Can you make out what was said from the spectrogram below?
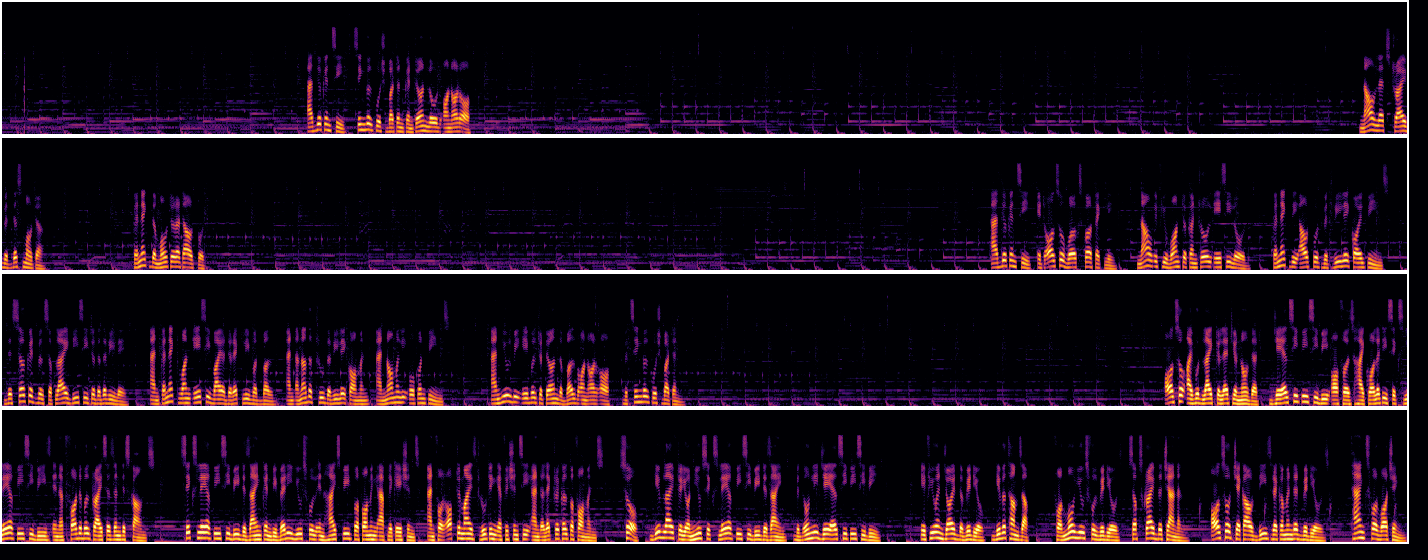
As you can see, single push button can turn load on or off. Now let's try with this motor. Connect the motor at output. As you can see, it also works perfectly. Now if you want to control AC load, connect the output with relay coil pins. This circuit will supply DC to the, the relay and connect one AC wire directly with bulb, and another through the relay common, and normally open pins. And you'll be able to turn the bulb on or off, with single push button. Also I would like to let you know that, JLC PCB offers high quality 6 layer PCBs in affordable prices and discounts. 6 layer PCB design can be very useful in high speed performing applications, and for optimized routing efficiency and electrical performance. So, give life to your new 6 layer PCB design, with only JLC PCB. If you enjoyed the video, give a thumbs up. For more useful videos, subscribe the channel. Also check out these recommended videos. Thanks for watching.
